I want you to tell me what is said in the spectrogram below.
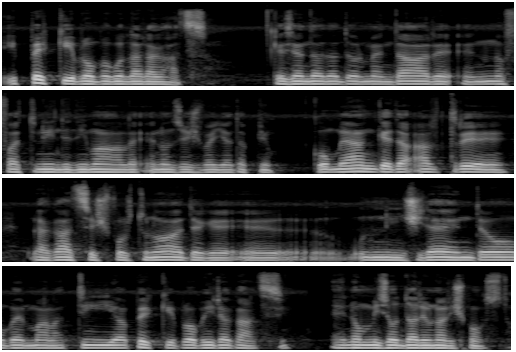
il perché proprio quella ragazza che si è andata ad addormentare e non ha fatto niente di male e non si è svegliata più come anche da altre ragazze sfortunate che eh, un incidente o per malattia perché proprio i ragazzi e non mi so dare una risposta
